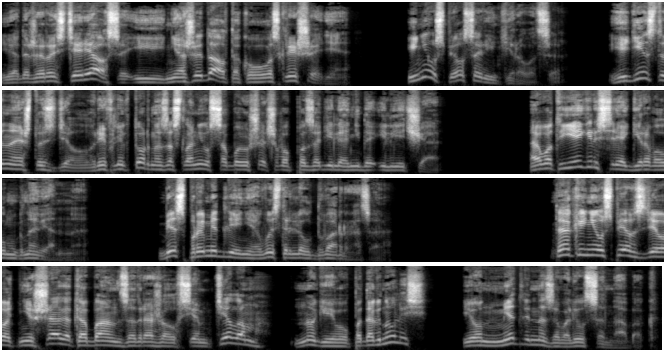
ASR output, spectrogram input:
Я даже растерялся и не ожидал такого воскрешения, и не успел сориентироваться. Единственное, что сделал, рефлекторно заслонил с собой ушедшего позади Леонида Ильича. А вот егерь среагировал мгновенно. Без промедления выстрелил два раза. Так и не успев сделать ни шага, кабан задрожал всем телом, ноги его подогнулись, и он медленно завалился на бок.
